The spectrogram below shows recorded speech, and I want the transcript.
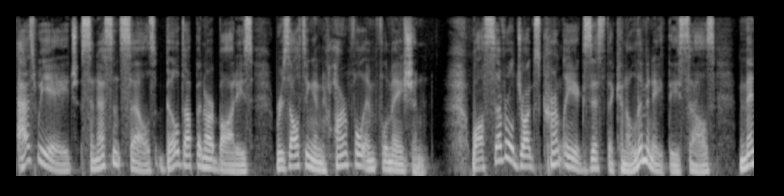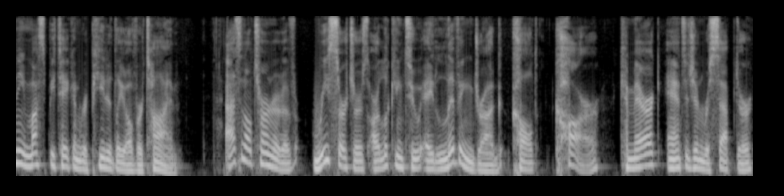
As we age, senescent cells build up in our bodies, resulting in harmful inflammation. While several drugs currently exist that can eliminate these cells, many must be taken repeatedly over time. As an alternative, researchers are looking to a living drug called CAR, chimeric antigen receptor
